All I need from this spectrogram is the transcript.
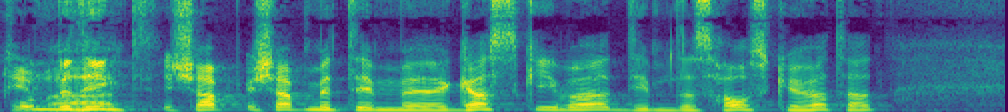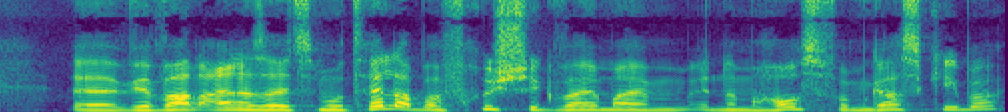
Privat. Unbedingt. Ich habe ich hab mit dem äh, Gastgeber, dem das Haus gehört hat, äh, wir waren einerseits im Hotel, aber Frühstück war immer im, in einem Haus vom Gastgeber.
